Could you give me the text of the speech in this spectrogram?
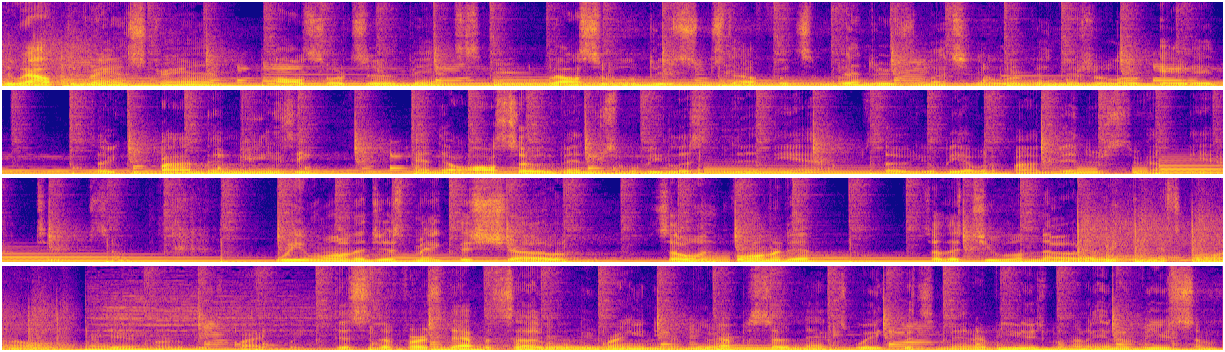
throughout the Grand Strand. All sorts of events. We also will do some stuff with some vendors and let you know where vendors are located, so you can find them easy. And also vendors will be listed in the app, so you'll be able to find vendors throughout the app too. So we want to just make this show so informative so that you will know everything that's going on here at Myrtle Beach Bike Week. This is the first episode. We'll be bringing you a new episode next week with some interviews. We're going to interview some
